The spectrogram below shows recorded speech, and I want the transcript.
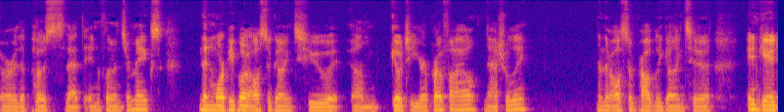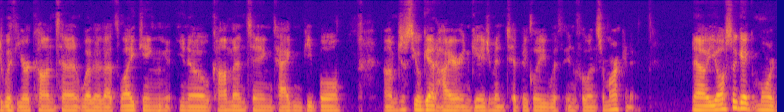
or the posts that the influencer makes. Then more people are also going to um, go to your profile naturally, and they're also probably going to engage with your content, whether that's liking, you know, commenting, tagging people. Um, just you'll get higher engagement typically with influencer marketing. Now you also get more,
